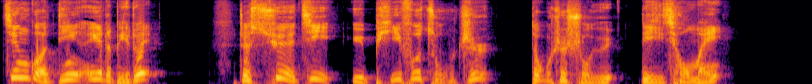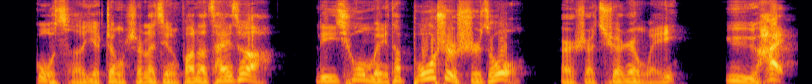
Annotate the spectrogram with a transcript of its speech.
经过 DNA 的比对，这血迹与皮肤组织都是属于李秋梅，故此也证实了警方的猜测。李秋梅她不是失踪，而是确认为遇害。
